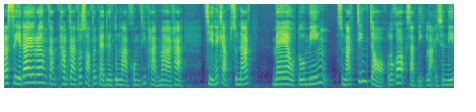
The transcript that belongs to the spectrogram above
รัสเซียได้เริ่มทำการทดสอบตั้งแต่เดือนตุลาคมที่ผ่านมาค่ะ ฉีดให้กับสุนัข แมว ตัวมิงค์ สุนัขจิ้งจอก แล้วก็สัตว์อีกหลายชนิด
